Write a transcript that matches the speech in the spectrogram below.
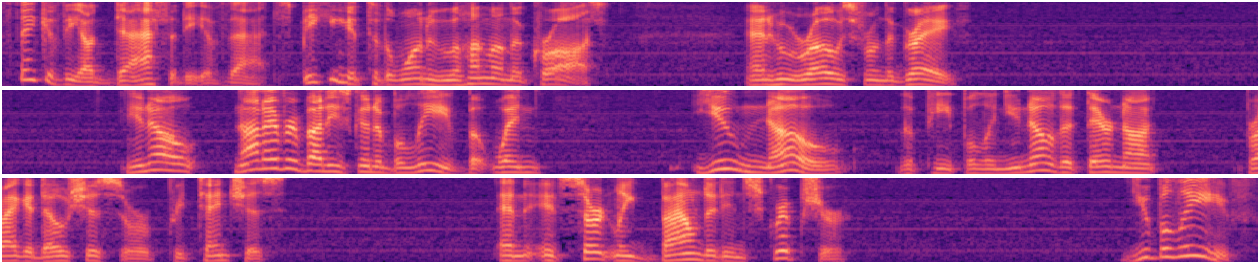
Think of the audacity of that, speaking it to the one who hung on the cross and who rose from the grave. You know, not everybody's going to believe, but when you know the people and you know that they're not braggadocious or pretentious, and it's certainly bounded in Scripture, you believe.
